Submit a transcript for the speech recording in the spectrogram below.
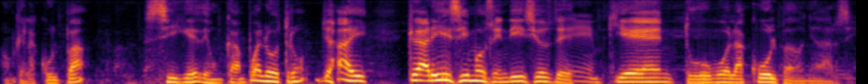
Aunque la culpa sigue de un campo al otro, ya hay clarísimos indicios de quién tuvo la culpa, doña Darcy.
